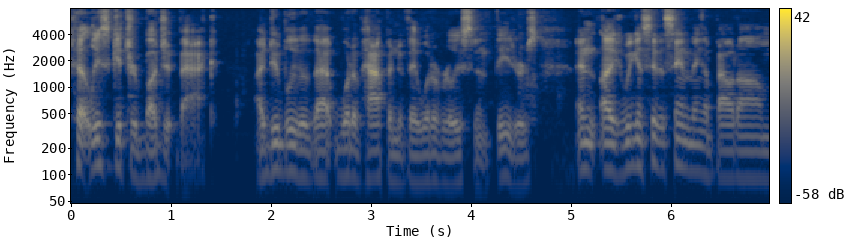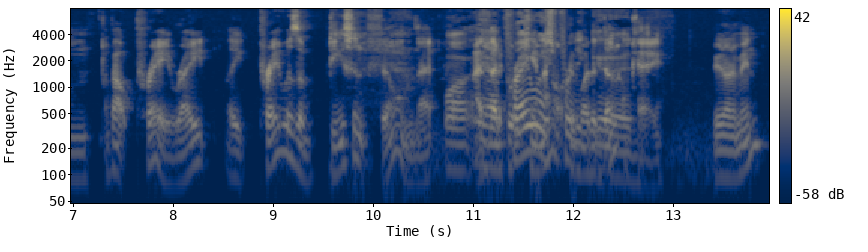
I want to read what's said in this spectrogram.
to at least get your budget back. I do believe that that would have happened if they would have released it in theaters. And like we can say the same thing about um about Prey, right? Like Prey was a decent film that Well, I yeah, bet if Prey it came was out, pretty it would have good. done okay. You know what I mean?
